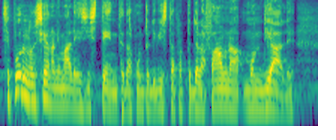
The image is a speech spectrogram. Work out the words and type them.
seppur non sia un animale esistente dal punto di vista proprio della fauna mondiale,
